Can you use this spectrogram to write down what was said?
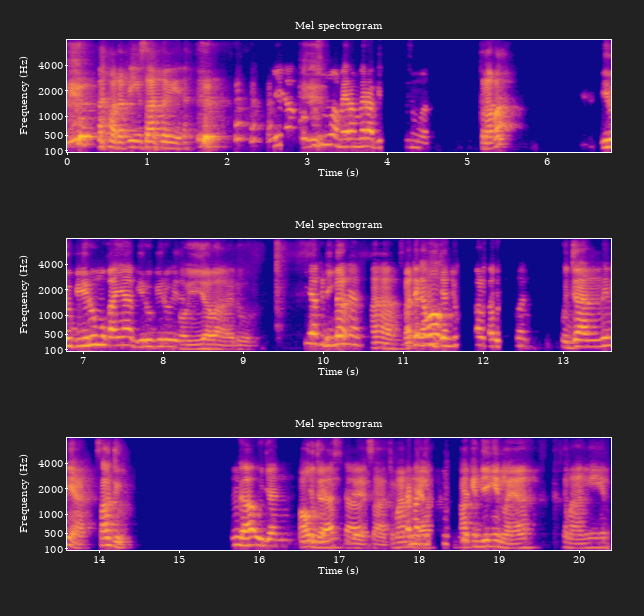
Pada pingsan lagi ya. iya beku semua merah-merah biru semua Kenapa? biru-biru mukanya biru-biru gitu Oh iyalah, aduh. iya kedinginan Heeh. Berarti Soalnya kamu hujan juga kalau nggak hujan hujan ini ya, salju? enggak hujan Oh, hujan biasa biasa. Cuman kan ya, makin makin dingin lah ya, kena angin.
